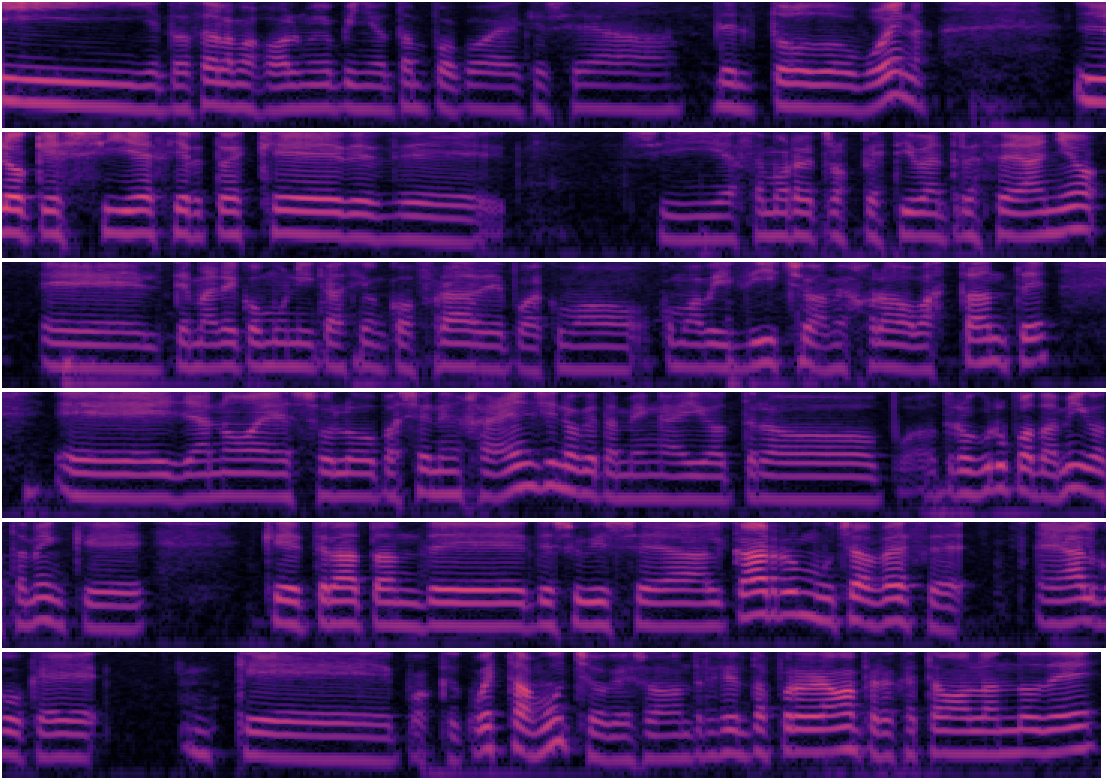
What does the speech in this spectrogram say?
y entonces a lo mejor mi opinión tampoco es que sea del todo buena. Lo que sí es cierto es que desde, si hacemos retrospectiva en 13 años, el tema de comunicación cofrade, pues como, como habéis dicho, ha mejorado bastante. Eh, ya no es solo Pasión en Jaén, sino que también hay otros pues, otros grupos de amigos también que, que tratan de, de subirse al carro. Muchas veces es algo que, que, pues, que cuesta mucho, que son 300 programas, pero es que estamos hablando de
